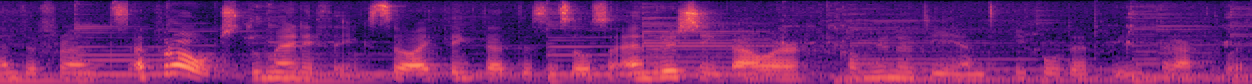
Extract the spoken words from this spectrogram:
and different approach to many things. So I think that this is also enriching our community and people that we interact with.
